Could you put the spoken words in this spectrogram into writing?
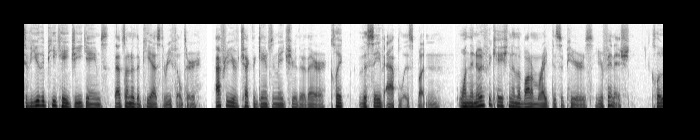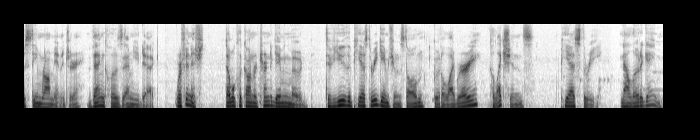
To view the PKG games, that's under the PS3 filter. After you've checked the games and made sure they're there, click the Save App List button. When the notification in the bottom right disappears, you're finished. Close Steam ROM Manager, then close EmuDeck. We're finished. double click on Return to Gaming Mode. To view the PS3 games you installed, go to Library, Collections, PS3. Now load a game.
